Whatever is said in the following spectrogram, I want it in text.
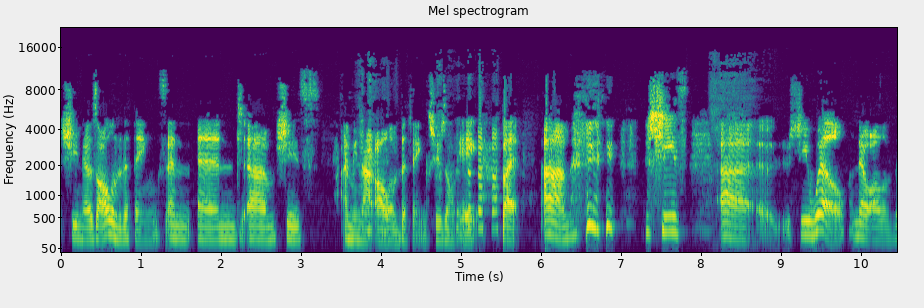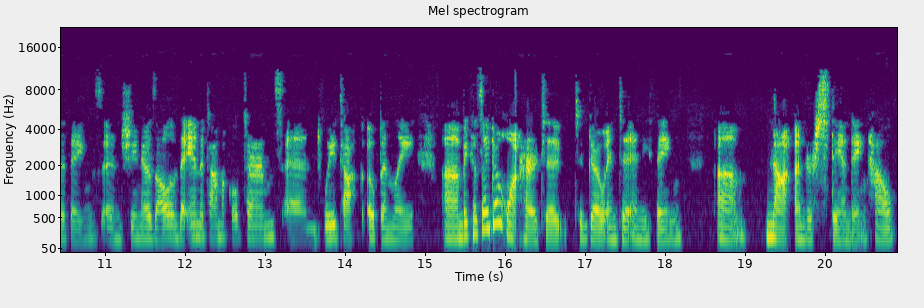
she knows all of the things, and and um, she's I mean not all of the things. She's only eight, but um, she's uh, she will know all of the things, and she knows all of the anatomical terms, and we talk openly um, because I don't want her to to go into anything um, not understanding how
